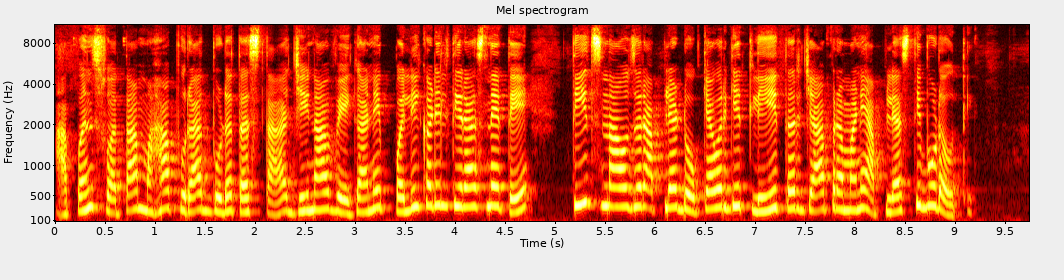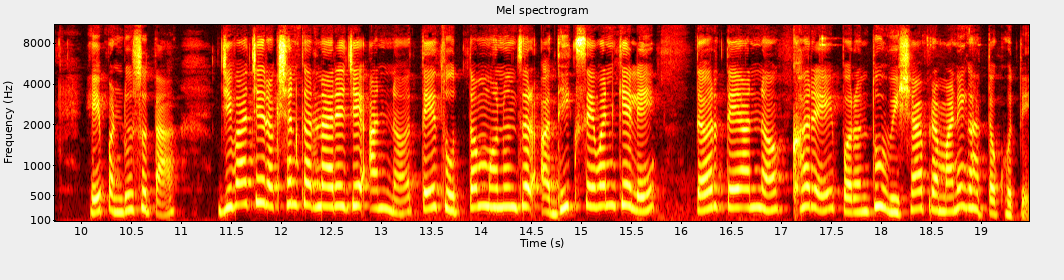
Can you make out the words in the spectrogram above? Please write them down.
आपण स्वतः महापुरात बुडत असता जी नाव वेगाने पलीकडील तीरास नेते तीच नाव जर आपल्या डोक्यावर घेतली तर ज्याप्रमाणे आपल्यास ती बुडवते. हे पंडूसुता जीवाचे रक्षण करणारे जे अन्न तेच उत्तम म्हणून जर अधिक सेवन केले तर ते अन्न खरे परंतु विषाप्रमाणे घातक होते.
